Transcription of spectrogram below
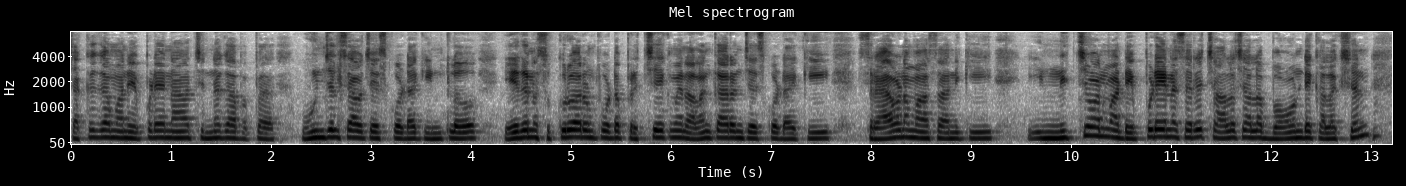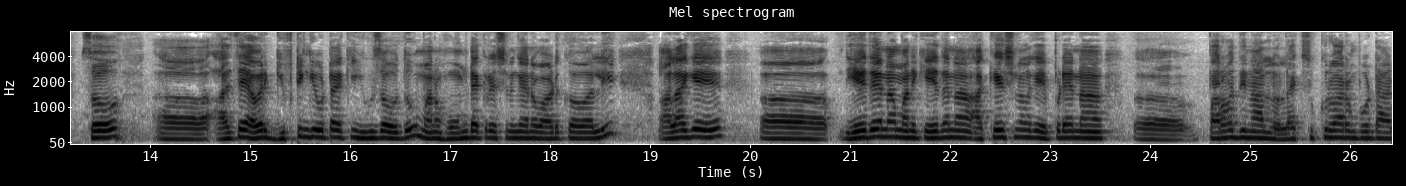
చక్కగా మనం ఎప్పుడైనా చిన్నగా ఊంజల్ సేవ చేసుకోవడానికి ఇంట్లో ఏదైనా శుక్రవారం పూట ప్రత్యేకమైన అలంకారం చేసుకోవడానికి శ్రావణ మాసానికి నిత్యం అనమాట ఎప్పుడైనా సరే చాలా చాలా బాగుండే కలెక్షన్. సో అయితే ఎవరి గిఫ్టింగ్ ఇవ్వటానికి యూజ్ అవ్వదు. మనం హోమ్ డెకరేషన్గా వాడుకోవాలి. అలాగే ఏదైనా మనకి ఏదైనా అకేషనల్గా ఎప్పుడైనా పర్వదినాల్లో లైక్ శుక్రవారం పూట ఆ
